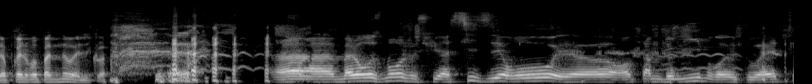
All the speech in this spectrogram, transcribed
après le repas de Noël, quoi. Euh, malheureusement, je suis à 6-0 et euh, en termes de livres, je dois être.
